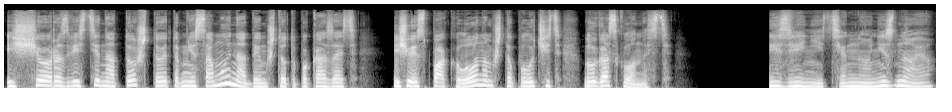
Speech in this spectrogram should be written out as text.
еще развести на то, что это мне самой надо им что-то показать, еще и с поклоном, чтобы получить благосклонность. «Извините, но не знаю».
